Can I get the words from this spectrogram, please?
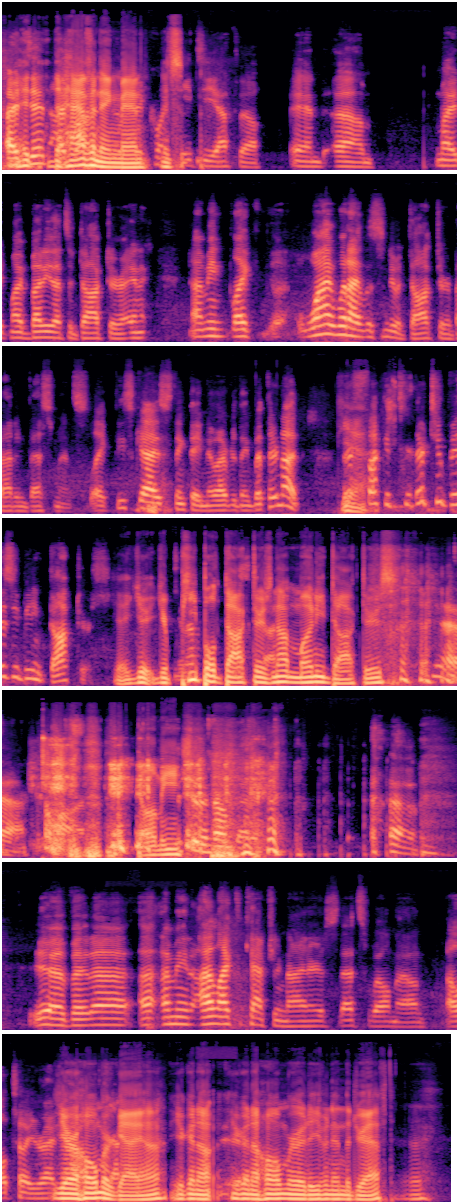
I Hey, did. the I bought halvening, a man. Bitcoin It's- ETF though, and um, my my buddy that's a doctor, and I mean, like, why would I listen to a doctor about investments? Like, these guys think they know everything, but they're not. They're Yeah. fucking. Too, they're too busy being doctors. Yeah, you're, you're know, people doctors, guy. not money doctors. Yeah, come on. Dummy. Should have known better. yeah, but uh, I, I mean, I like to capture Niners. That's well known. I'll tell you right now. You're a homer Yeah, guy, huh? You're gonna you're gonna homer it even in the draft.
